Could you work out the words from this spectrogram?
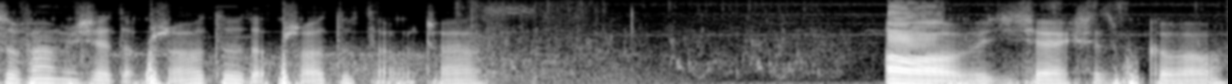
Posuwamy się do przodu, do przodu cały czas. O, widzicie jak się zbugowało?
